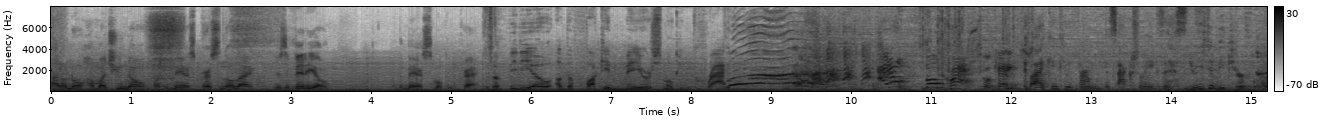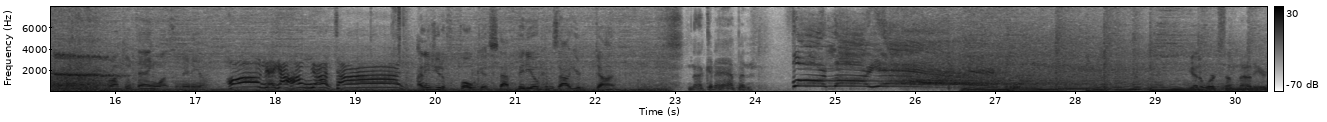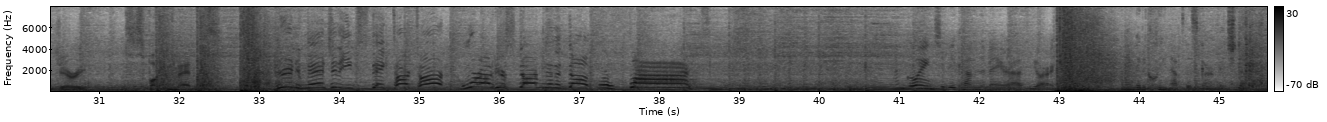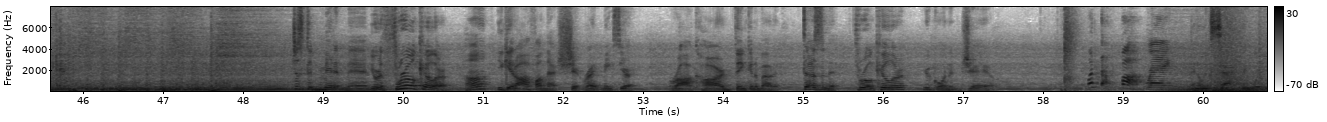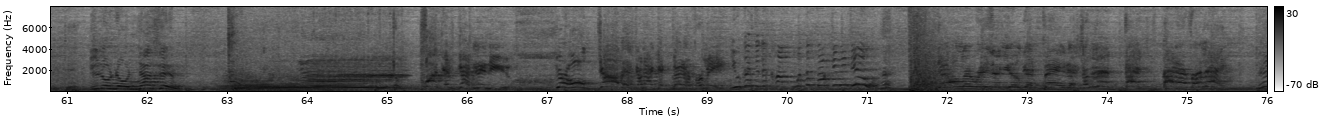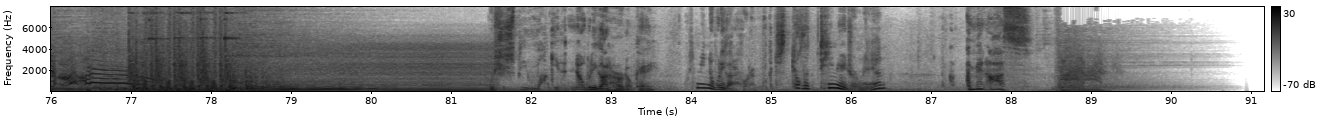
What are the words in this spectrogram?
I don't know how much you know about the mayor's personal life. There's a video of the mayor smoking crack. There's a video of the fucking mayor smoking crack? I don't smoke crack, okay? I can confirm that this actually exists. You need to be careful. Rocky Thang wants a video. Oh, I need you to focus. That video comes out, you're done. Not gonna happen. Four more You gotta work something out here, Jerry. This is fucking madness. You're in your mansion eating steak tartare, and we're out here starving in the dump. We're fucked! I'm going to become the mayor of York. And I'm gonna clean up this garbage dump. Just admit it, man. You're a thrill killer, huh? You get off on that shit, right? Makes you rock hard thinking about it, doesn't it? Thrill killer, you're going to jail. what the fuck, Ray? I know exactly what you did. You don't know nothing. Fucking gotten into you! Your whole job is gonna get better for me! You go to the cops, what the fuck do we do? The only reason you get paid is to make things better for me! We should just be lucky that nobody got hurt, okay? What do you mean nobody got hurt? I fucking just killed a teenager, man. I meant us.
